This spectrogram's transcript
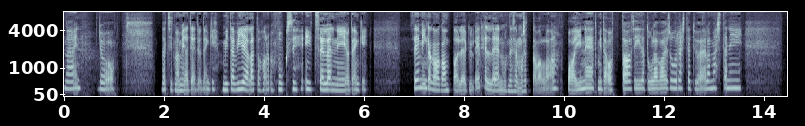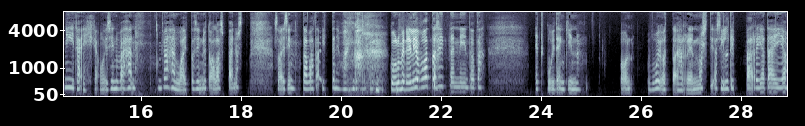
näin. Joo. Sitten mä mietin, että jotenkin mitä vielä tuohon fuksi itselle, niin jotenkin se, minkä kanssa kamppailee kyllä edelleen, mutta ne semmoiset tavallaan paineet, mitä ottaa siitä tulevaisuudesta ja työelämästä, niin niitä ehkä olisin vähän, vähän laittaisin nyt alaspäin, jos saisin tavata itteni vaikka kolme, neljä vuotta sitten, niin tota, että kuitenkin on, voi ottaa ihan rennosti ja silti pärjätä ja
